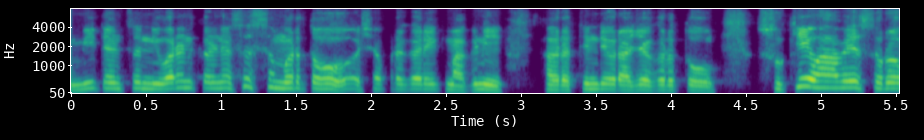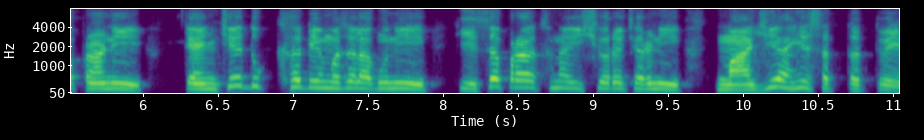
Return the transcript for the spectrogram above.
मी त्यांचं निवारण करण्यास समर्थ हो अशा प्रकारे एक मागणी हा रतीनदेव राजा करतो. सुखी व्हावे सर्व प्राणी त्यांचे दुःख दे मज लागुनी हीच प्रार्थना ईश्वर चरणी माझी आहे सत्तत्वे.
